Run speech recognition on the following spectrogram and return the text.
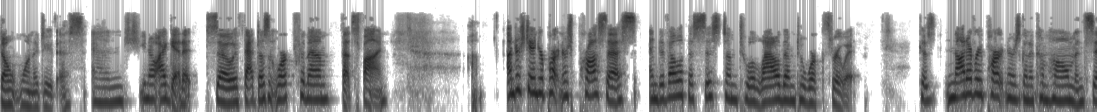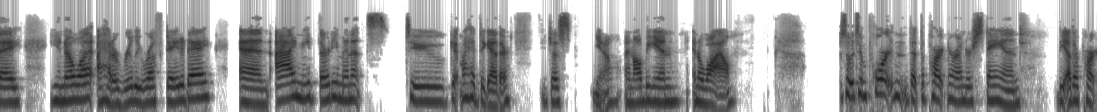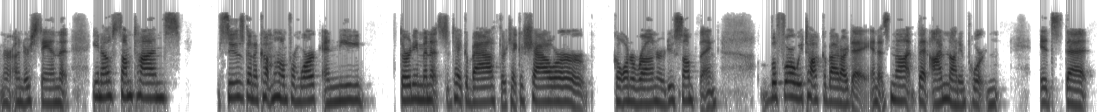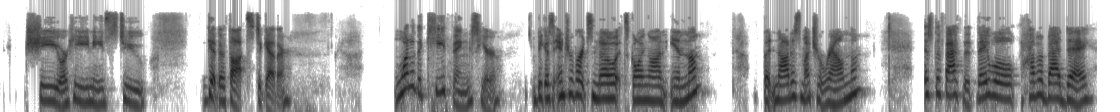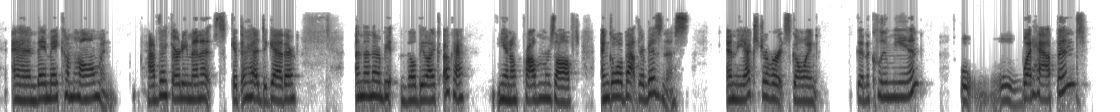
don't want to do this and you know i get it. So if that doesn't work for them that's fine. Um, understand your partner's process and develop a system to allow them to work through it because not every partner is going to come home and say you know what? I had a really rough day today and i need 30 minutes to get my head together just you know and i'll be in in a while so it's important that the partner understand the other partner understand that you know sometimes sue's going to come home from work and need 30 minutes to take a bath or take a shower or go on a run or do something before we talk about our day. And it's not that i'm not important. It's that she or he needs to get their thoughts together. One of the key things here because introverts know it's going on in them but not as much around them is the fact that they will have a bad day and they may come home and have their 30 minutes get their head together and then they'll be they'll be like okay you know problem resolved and go about their business. And the extroverts going gonna clue me in? What happened?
